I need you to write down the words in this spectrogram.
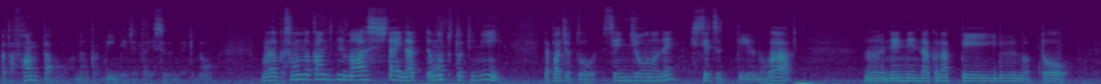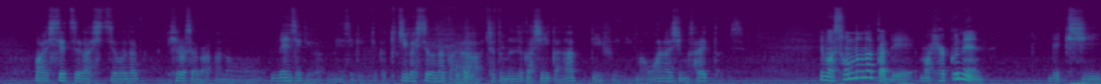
あとファンタもなんか瓶で売ってたりするんだけど、まあ、なんかそんな感じで回したいなって思った時にやっぱちょっと戦場のね施設っていうのが、うん、年々なくなっているのと、まあ、施設が必要だ広さがあの面積が面積っていうか土地が必要だからちょっと難しいかなっていうふうに、まあ、お話もされてたんですよでまあそんな中で、まあ、100年歴史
